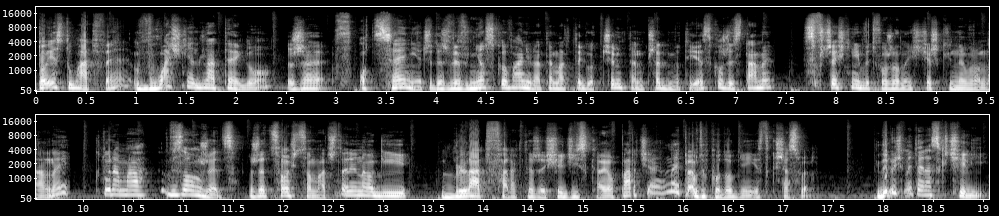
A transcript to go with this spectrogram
to jest łatwe właśnie dlatego, że w ocenie, czy też we wnioskowaniu na temat tego, czym ten przedmiot jest, korzystamy z wcześniej wytworzonej ścieżki neuronalnej, która ma wzorzec, że coś, co ma cztery nogi, blat w charakterze siedziska i oparcie, najprawdopodobniej jest krzesłem. Gdybyśmy teraz chcieli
